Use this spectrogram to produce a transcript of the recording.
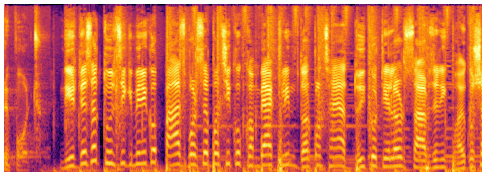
रिपोर्ट। निर्देशक तुलसी घिमिरेको पाँच वर्षपछिको कमब्याक फिल्म दर्पण छाया दुईको टेलर सार्वजनिक भएको छ।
